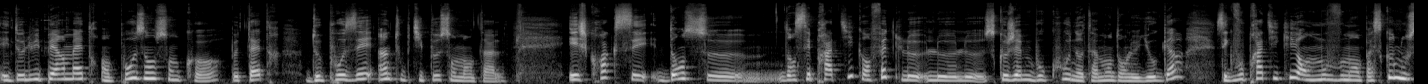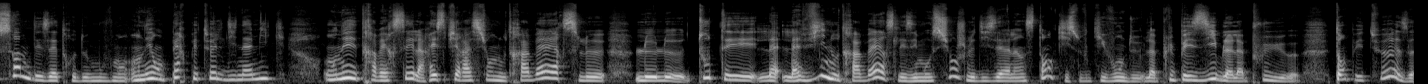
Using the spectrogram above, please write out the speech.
et de lui permettre, en posant son corps, peut-être de poser un tout petit peu son mental. Et je crois que c'est dans, ce, dans ces pratiques, en fait, le, le, ce que j'aime beaucoup, notamment dans le yoga, c'est que vous pratiquez en mouvement, parce que nous sommes des êtres de mouvement. On est en perpétuelle dynamique. On est traversé, la respiration nous traverse, le, le, tout est, la, vie nous traverse, les émotions, je le disais à l'instant, qui, qui vont de la plus paisible à la plus euh, tempétueuse.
